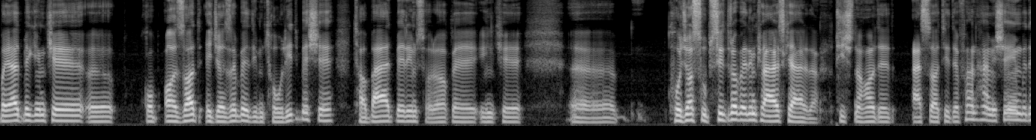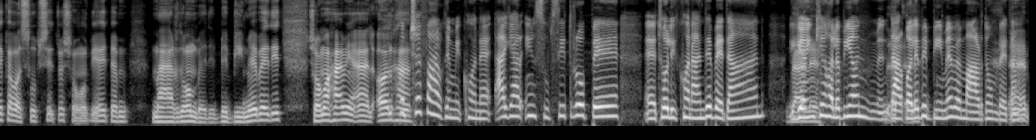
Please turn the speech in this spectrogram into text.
باید بگیم که خب آزاد اجازه بدیم تولید بشه تا بعد بریم سراغ اینکه کجا سوبسید رو بدیم که عرض کردم پیشنهاد اساتید فن همیشه این بوده که آقا سوبسید رو شما بیایید به مردم بدید به بیمه بدید. شما همین الان هم خب چه فرقی می‌کنه؟ اگر این سوبسید رو به تولید کننده بدن یا بله. اینکه حالا بیان در قالب بیمه به مردم بدن؟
